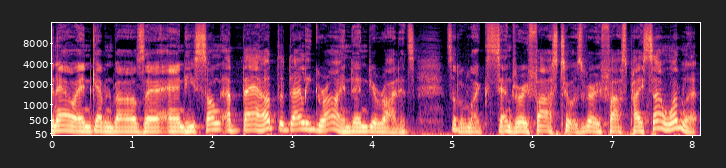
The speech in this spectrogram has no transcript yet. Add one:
now and Gavin Bowles there and his song about the daily grind and you're right it's sort of like sounds very fast too it was a very fast paced song wasn't it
